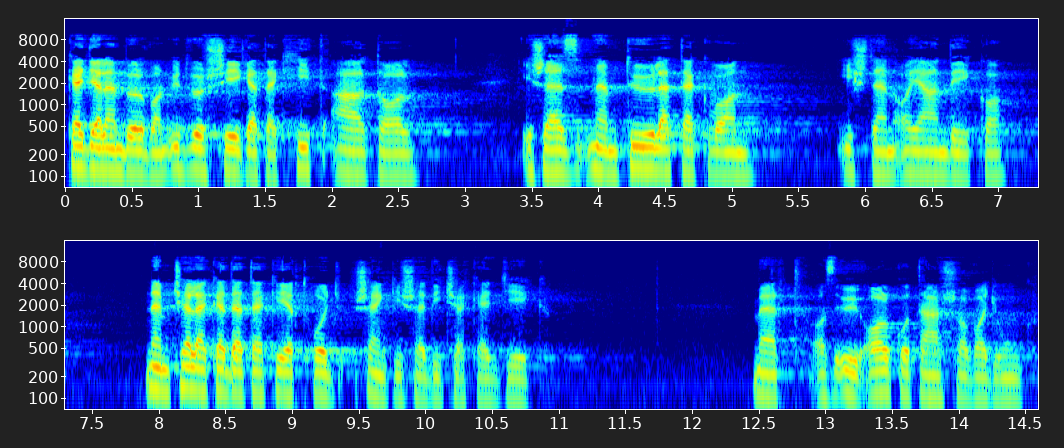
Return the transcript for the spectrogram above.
kegyelemből van üdvösségetek hit által, és ez nem tőletek van, Isten ajándéka, nem cselekedetekért, hogy senki se dicsekedjék. Mert az ő alkotása vagyunk,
